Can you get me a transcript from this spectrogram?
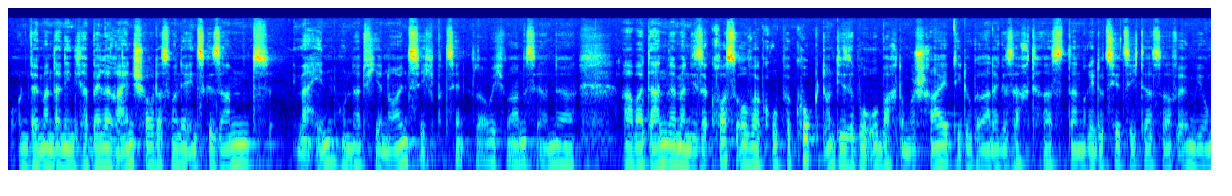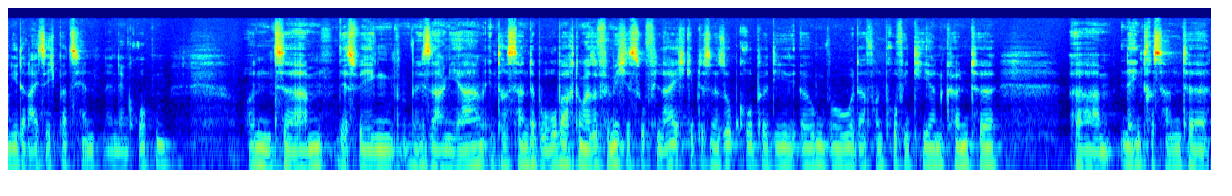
Und wenn man dann in die Tabelle reinschaut, das waren ja insgesamt immerhin 194 Patienten, glaube ich, waren es ja. Aber dann, wenn man diese Crossover-Gruppe guckt und diese Beobachtung beschreibt, die du gerade gesagt hast, dann reduziert sich das auf irgendwie um die 30 Patienten in den Gruppen. Und ähm, deswegen würde ich sagen, ja, interessante Beobachtung. Also für mich ist so, vielleicht gibt es eine Subgruppe, die irgendwo davon profitieren könnte. Ähm, eine interessante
